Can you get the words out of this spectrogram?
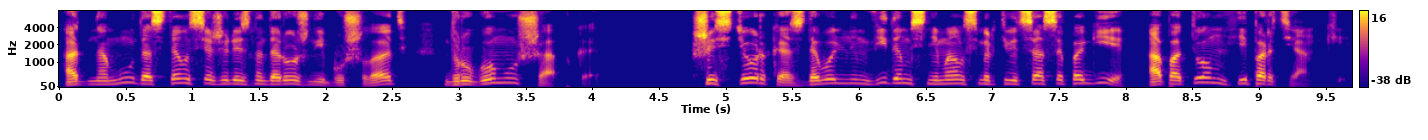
Одному достался железнодорожный бушлат, другому — шапка. Шестерка с довольным видом снимал с мертвеца сапоги, а потом и портянки.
